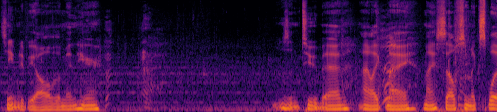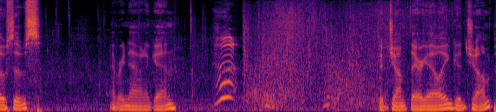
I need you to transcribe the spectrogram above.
Seem to be all of them in here. Wasn't too bad. I like my myself some explosives every now and again. Good jump there, Ellie. Good jump.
